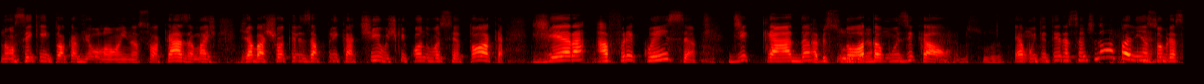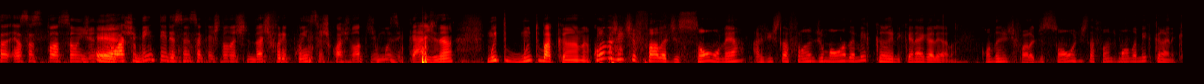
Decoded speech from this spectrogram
não sei quem toca violão aí na sua casa, mas já baixou aqueles aplicativos que quando você toca, gera a frequência de cada Absurdo, nota musical. Absurdo. É muito interessante. Dá uma palhinha É. sobre essa, essa situação, Júnior, É. eu acho bem interessante essa questão das, das frequências com as notas musicais, né? Muito, muito bacana. Quando a gente fala de som, né, a gente está falando de uma onda mecânica, né, galera? Quando a gente fala de som, a gente está falando de uma onda mecânica.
